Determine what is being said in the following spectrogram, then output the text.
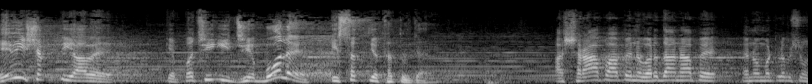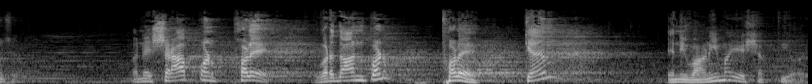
એવી શક્તિ આવે કે પછી એ જે બોલે એ સત્ય થતું જાય. આ શ્રાપ આપે ને વરદાન આપે, એનો મતલબ શું છે? અને શ્રાપ પણ ફળે, વરદાન પણ ફળે. કેમ? એની વાણીમાં એ શક્તિ હોય.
